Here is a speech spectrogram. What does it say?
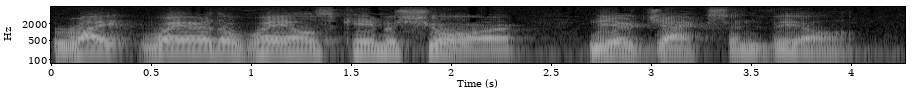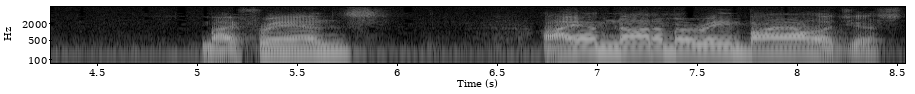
right where the whales came ashore near Jacksonville. My friends, I am not a marine biologist,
